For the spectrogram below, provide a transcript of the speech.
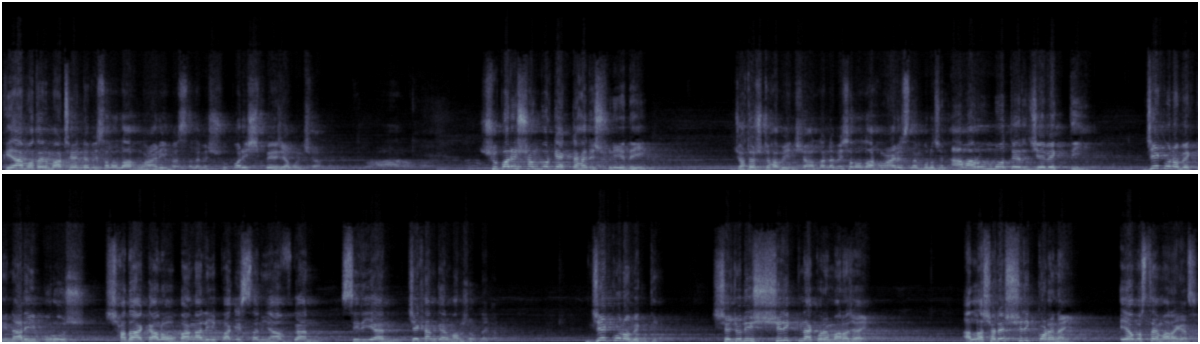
কেয়ামতের মাঠে নবী সাল্লাহ আলী সুপারিশ পেয়ে যাব সুপারিশ সম্পর্কে একটা হাদিস শুনিয়ে দিই। যথেষ্ট হবে ইনশাআল্লাহ। নবী সাল্লাহ আলী ইসলাম বলেছেন, আমার উম্মতের যে ব্যক্তি যে কোনো ব্যক্তি, নারী, পুরুষ, সাদা, কালো, বাঙালি, পাকিস্তানি, আফগান, সিরিয়ান, যেখানকার মানুষ হোক না কেন, যে কোনো ব্যক্তি, সে যদি শিরিক না করে মারা যায়, আল্লাহ সাথে শিরিক করে নাই, এই অবস্থায় মারা গেছে।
